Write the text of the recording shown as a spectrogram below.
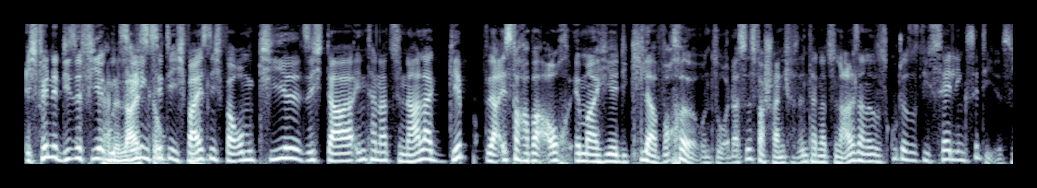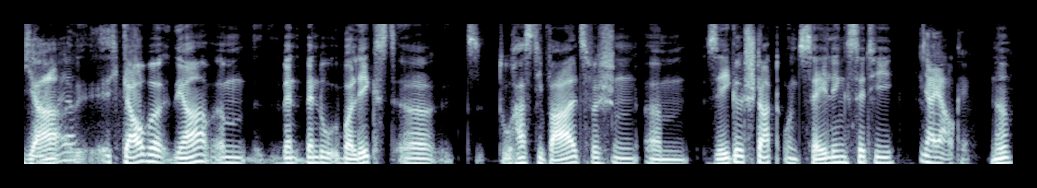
Ich finde diese vier, Keine gut, Sailing. City, ich weiß nicht, warum Kiel sich da internationaler gibt. Da ist doch aber auch immer hier die Kieler Woche und so. Das ist wahrscheinlich was Internationales, aber es ist gut, dass es die Sailing City ist. Ja, ich glaube, ja, ähm, wenn, wenn du überlegst, äh, du hast die Wahl zwischen ähm, Segelstadt und Sailing City, ja, ja, okay. ne?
